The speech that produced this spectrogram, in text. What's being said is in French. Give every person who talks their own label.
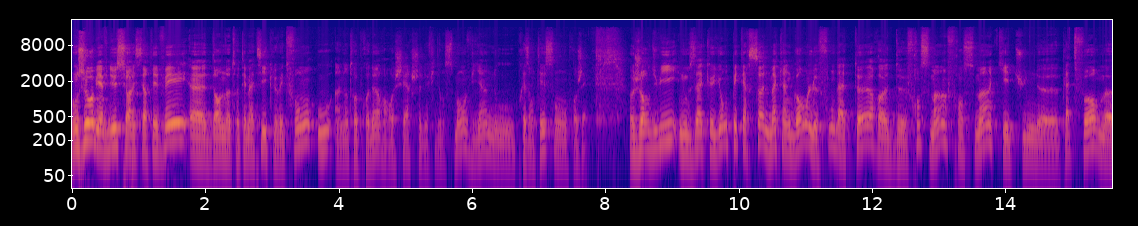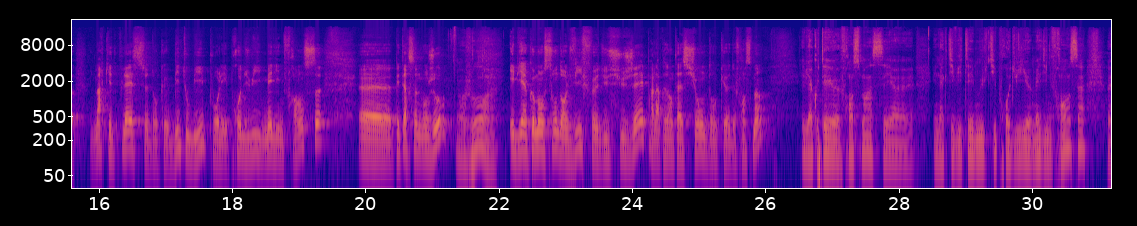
Speaker 1: Bonjour, bienvenue sur Investir TV euh, dans notre thématique levée de fonds où un entrepreneur en recherche de financement vient nous présenter son projet. Aujourd'hui, nous accueillons Peterson Macingan, le fondateur de France Main. France Main qui est une euh, plateforme, une marketplace donc B2B pour les produits made in France. Euh, Peterson, bonjour.
Speaker 2: Bonjour.
Speaker 1: Eh bien, commençons dans le vif du sujet par la présentation donc de France Main.
Speaker 2: Eh bien, écoutez, euh, France Main, c'est euh, une activité multi-produits euh, made in France,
